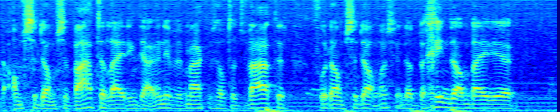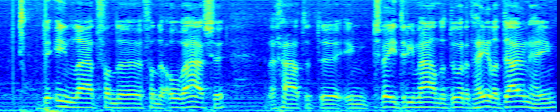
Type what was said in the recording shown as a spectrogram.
de Amsterdamse waterleidingduinen, we maken dus altijd water voor de Amsterdammers. En dat begint dan bij de, de inlaat van de, van de oase. Dan gaat het eh, in twee, drie maanden door het hele duin heen.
